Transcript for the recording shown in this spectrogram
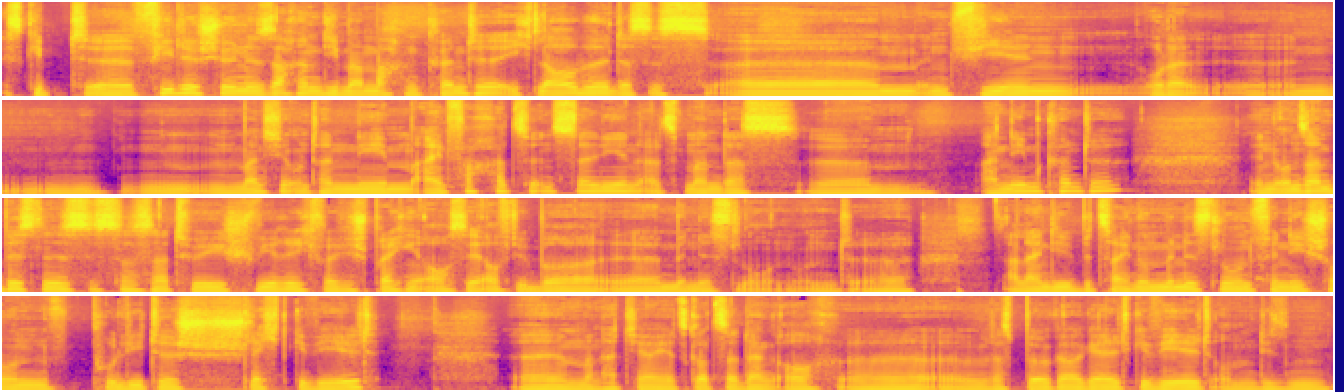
Es gibt äh, viele schöne Sachen, die man machen könnte. Ich glaube, das ist ähm, in vielen oder äh, in, in, manchen Unternehmen einfacher zu installieren, als man das ähm, annehmen könnte. In unserem Business ist das natürlich schwierig, weil wir sprechen auch sehr oft über äh, Mindestlohn. Und äh, allein die Bezeichnung Mindestlohn finde ich schon politisch schlecht gewählt. Äh, man hat ja jetzt Gott sei Dank auch äh, das Bürgergeld gewählt, um diesen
